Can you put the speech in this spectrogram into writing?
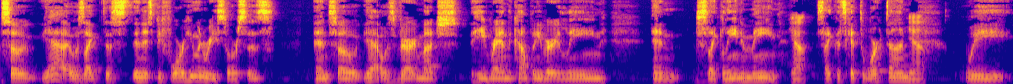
so yeah it was like this and it's before human resources and so yeah it was very much he ran the company very lean and just like lean and mean Yeah. it's like let's get the work done Yeah. we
